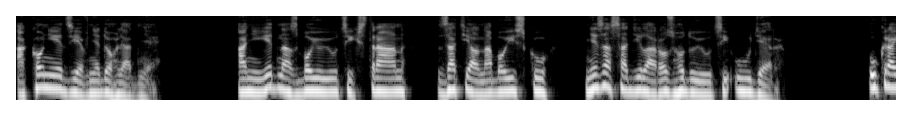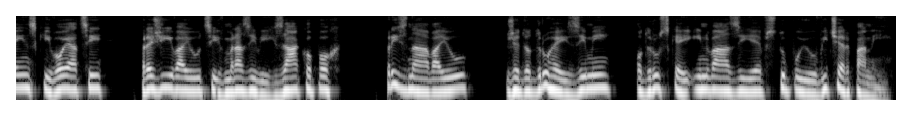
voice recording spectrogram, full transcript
a koniec je v nedohľadne. Ani jedna z bojujúcich strán zatiaľ na boisku nezasadila rozhodujúci úder. Ukrajinskí vojaci, prežívajúci v mrazivých zákopoch, priznávajú, že do druhej zimy od ruskej invázie vstupujú vyčerpaní.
